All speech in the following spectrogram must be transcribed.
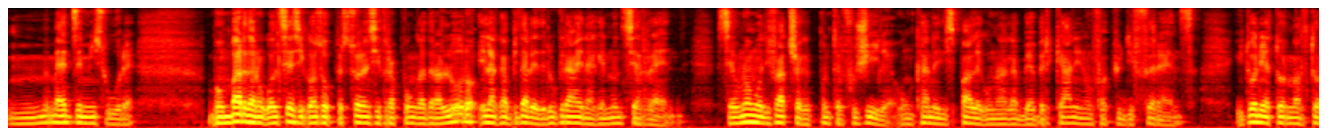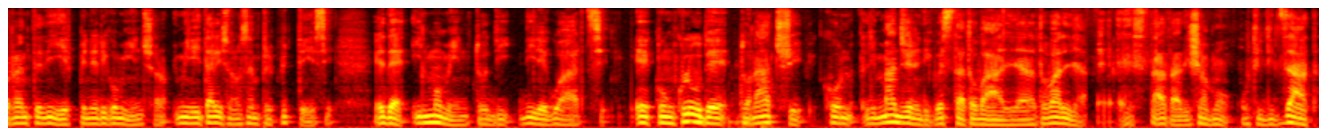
mezze misure Bombardano qualsiasi cosa o persona si frapponga tra loro e la capitale dell'Ucraina che non si arrende. Se un uomo di faccia che punta il fucile o un cane di spalle con una gabbia per cani non fa più differenza. I tuoni attorno al torrente di Irpine ricominciano, i militari sono sempre più tesi ed è il momento di dileguarsi. E conclude Tonacci con l'immagine di questa tovaglia. La tovaglia è stata, diciamo, utilizzata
